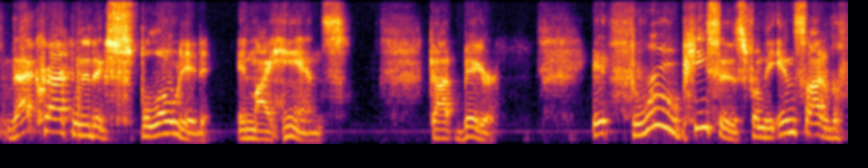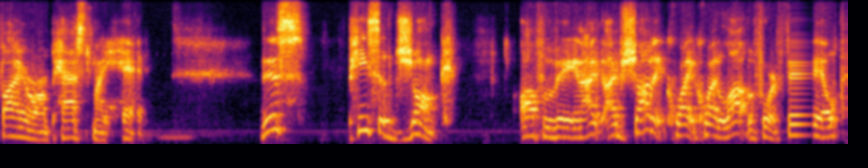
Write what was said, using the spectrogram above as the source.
yeah. that crack, when it exploded in my hands, got bigger. It threw pieces from the inside of the firearm past my head. This piece of junk off of a, and I, I've shot it quite quite a lot before it failed.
